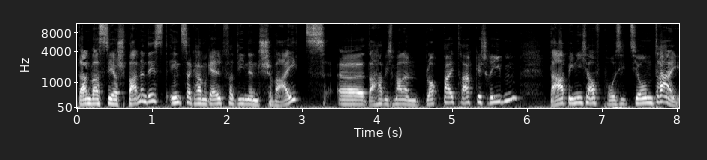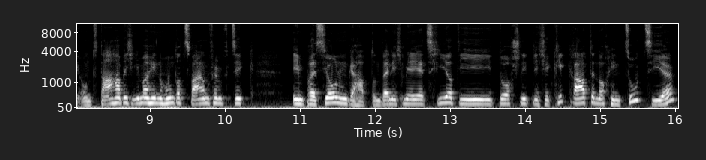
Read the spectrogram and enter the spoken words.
Dann, was sehr spannend ist, Instagram Geld verdienen Schweiz. Äh, da habe ich mal einen Blogbeitrag geschrieben. Da bin ich auf Position 3 und da habe ich immerhin 152 Impressionen gehabt. Und wenn ich mir jetzt hier die durchschnittliche Klickrate noch hinzuziehe,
